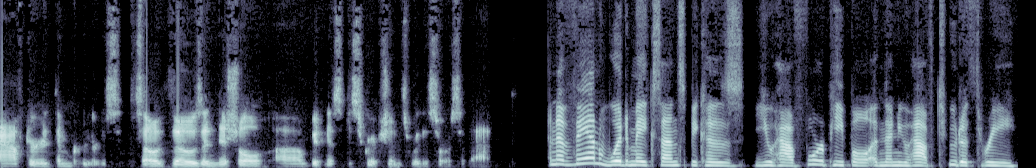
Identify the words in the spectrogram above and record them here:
after the murders. So those initial uh, witness descriptions were the source of that. And a van would make sense because you have four people and then you have two to three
